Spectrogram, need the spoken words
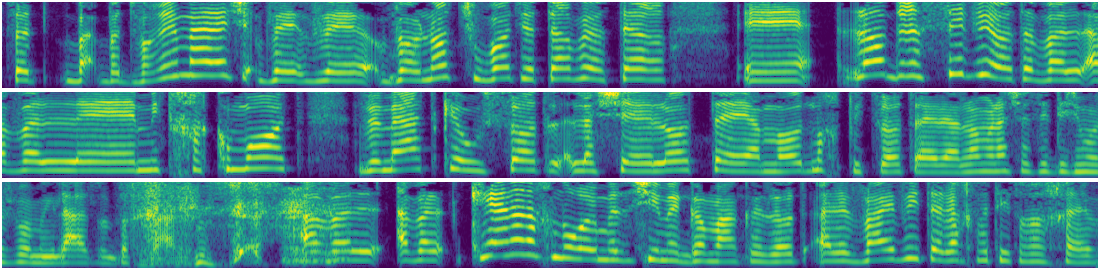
זאת אומרת, בדברים האלה, ש- ו- ו- ועונות תשובות יותר ויותר, אה, לא אגרסיביות, אבל, אבל אה, מתחכמות ומעט כעוסות לשאלות אה, המאוד מחפיצות האלה, אני לא מאמינה שעשיתי שימוש במילה הזאת בכלל. אבל, אבל כן אנחנו רואים איזושהי מגמה כזאת, הלוואי והיא תלך ותתרחב.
